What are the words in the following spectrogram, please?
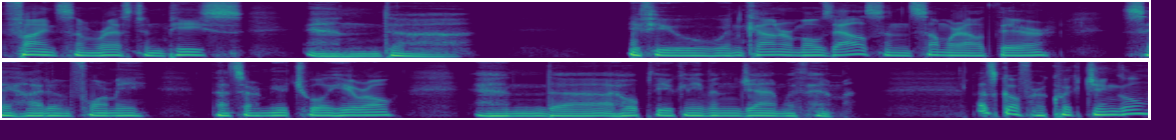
find some rest and peace. And uh, if you encounter Mose Allison somewhere out there, say hi to him for me. That's our mutual hero. And uh, I hope that you can even jam with him. Let's go for a quick jingle.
